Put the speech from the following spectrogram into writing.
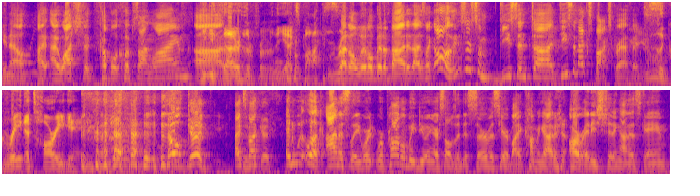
You know, I, I watched a couple of clips online. you Uh, thought it was for the Xbox. read a little bit about it. I was like, oh, these are some decent uh, decent Xbox graphics. This is a great Atari game. no, good. Xbox good. And we, look, honestly, we're, we're probably doing ourselves a disservice here by coming out and already shitting on this game.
